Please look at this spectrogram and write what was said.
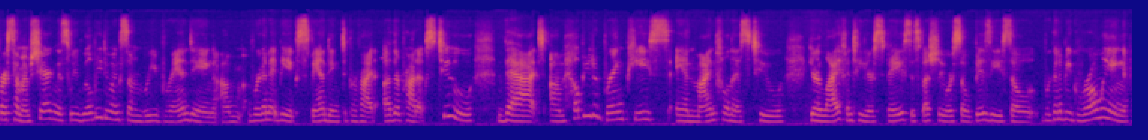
first time I'm sharing this, we will be doing some rebranding. Um, we're going to be expanding to provide other products too that um, help you to bring peace and mindfulness to your life and into your space, especially we're so busy. So we're going to be growing.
